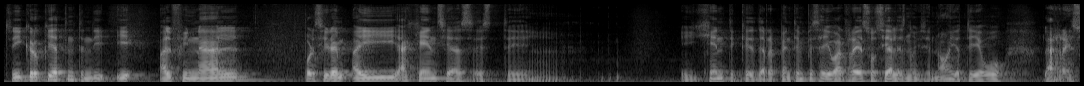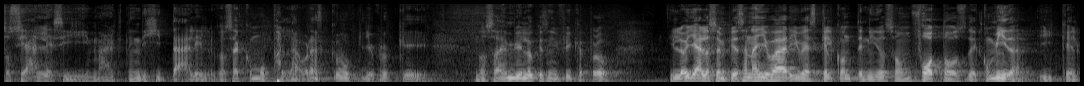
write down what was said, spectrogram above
Sí, creo que ya te entendí. Y al final, por decir, hay, hay agencias, este, y gente que de repente empieza a llevar redes sociales, ¿no? Y dice, no, yo te llevo las redes sociales y marketing digital, y, o sea, como palabras como que yo creo que no saben bien lo que significa, pero... Y luego ya los empiezan a llevar y ves que el contenido son fotos de comida y que, el,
